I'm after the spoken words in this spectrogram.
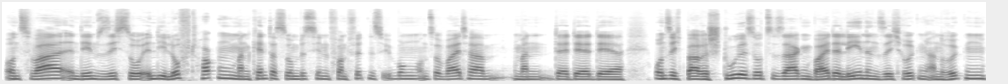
Und zwar, indem sie sich so in die Luft hocken. Man kennt das so ein bisschen von Fitnessübungen und so weiter. Man, der, der, der unsichtbare Stuhl sozusagen, beide lehnen sich Rücken an Rücken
